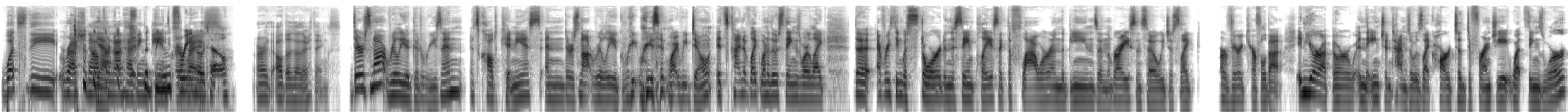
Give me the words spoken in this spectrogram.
What's the rationale Yeah. for not having The beans bean free rice hotel. Or all those other things? there's not really a good reason. It's called kidneys, and there's not really a great reason why we don't. It's kind of like one of those things where like the everything was stored in the same place, like the flour and the beans and the rice, and so we just like are very careful about in Europe or in the ancient times it was like hard to differentiate what things were.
